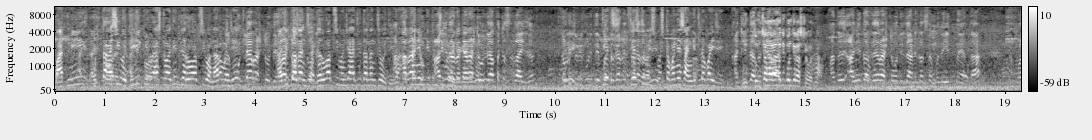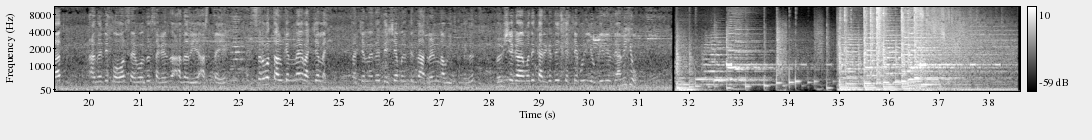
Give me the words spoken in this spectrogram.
बातमी फक्त अशी होती की राष्ट्रवादीत घरवापसी होणार म्हणजे कुठल्या राष्ट्रपती अजितदादांच्या. घरवापसी म्हणजे अजितदादांची होती. आता नेमकी तुमची भूमिका काय राष्ट्रपती राहणार? राष्ट्रपती आता कसं जायचं? तेवढं तुम्ही कोणी ते तेच पत्रकारांनी तेच सांगा तुम्ही जरा. स्पष्टपणे सांगितलं पाहिजे. अजितदादाच्या तुमच्या मनामध्ये कोणती राष्ट्रवादी? हा आता अजितदादा राष्ट्रवादी जाण्याचा संबंध येत नाही आता. मुळात आदरणीय पवार साहेबांचा सगळ्यांचा आधार हे असता आहे सर्व तालुक्यांना राज्याला आहे. राज्याला तर देशामध्ये त्यांचं आदरणीय नाव घेतलं गेलं. भविष्य काळामध्ये कार्यकर्ते चर्चा करून योग्य निर्णय आम्ही घेऊ.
